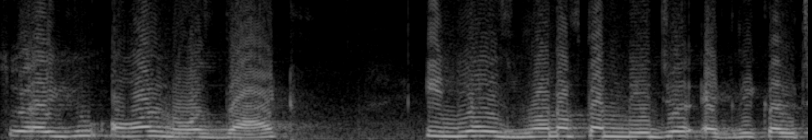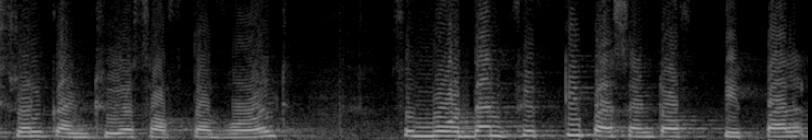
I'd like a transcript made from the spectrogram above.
So as you all know that India is one of the major agricultural countries of the world. So more than 50% of people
